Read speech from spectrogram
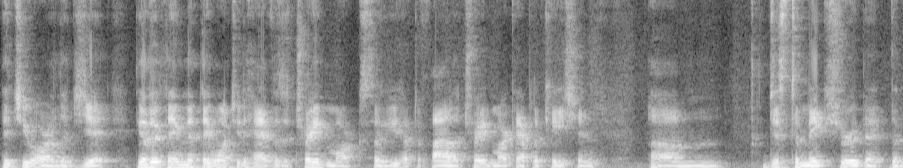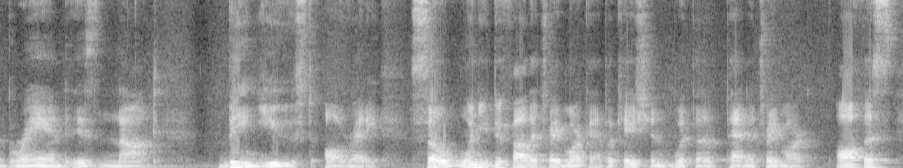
that you are legit. The other thing that they want you to have is a trademark. So you have to file a trademark application um, just to make sure that the brand is not being used already. So when you do file that trademark application with a patent and trademark office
